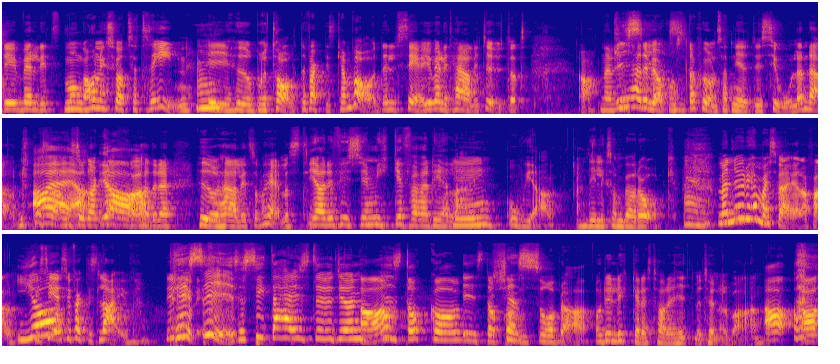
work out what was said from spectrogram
det är väldigt, många har nog svårt att sätta sig in Mm. i hur brutalt det faktiskt kan vara. Det ser ju väldigt härligt ut att Ja, när vi Precis. hade vår konsultation satt ni ute i solen där ja, någonstans ja. och drack Ja. kaffe och hade det hur härligt som helst. Ja, det finns ju mycket fördelar. Oh ja. Det är liksom både och. Men nu är du hemma i Sverige i alla fall. Mm. Ja. Vi ses ju faktiskt live. Det är. Precis, jag sitter här i studion Ja. i Stockholm. I Stockholm. Känns så bra. Och du lyckades ta dig hit med tunnelbanan. Ja. ja.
